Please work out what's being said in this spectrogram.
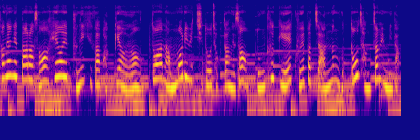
성형에 따라서 헤어의 분위기가 바뀌어요. 또한 앞머리 위치도 적당해서 눈 크기에 구애받지 않는 것도 장점입니다.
